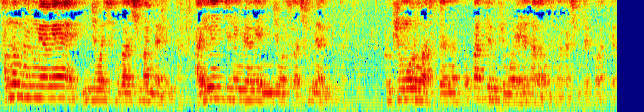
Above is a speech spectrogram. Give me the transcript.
삼성생명의 임직원 수가 10만 명입니다. ING생명의 임직원 수가 1000명입니다. 그 규모로 봤을 때는 똑같은 규모의 회사라고 생각하시면 될 것 같아요.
